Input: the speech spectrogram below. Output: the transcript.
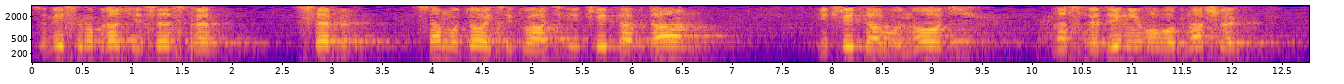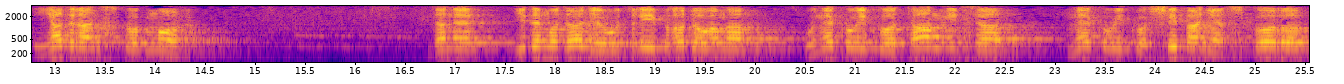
Zamislimo, braći i sestre, sebe, samo u toj situaciji, čitav dan i čitavu noć na sredini ovog našeg Jadranskog mora da ne idemo dalje u tri brodoloma, u nekoliko tamnica, nekoliko šibanja skoro,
